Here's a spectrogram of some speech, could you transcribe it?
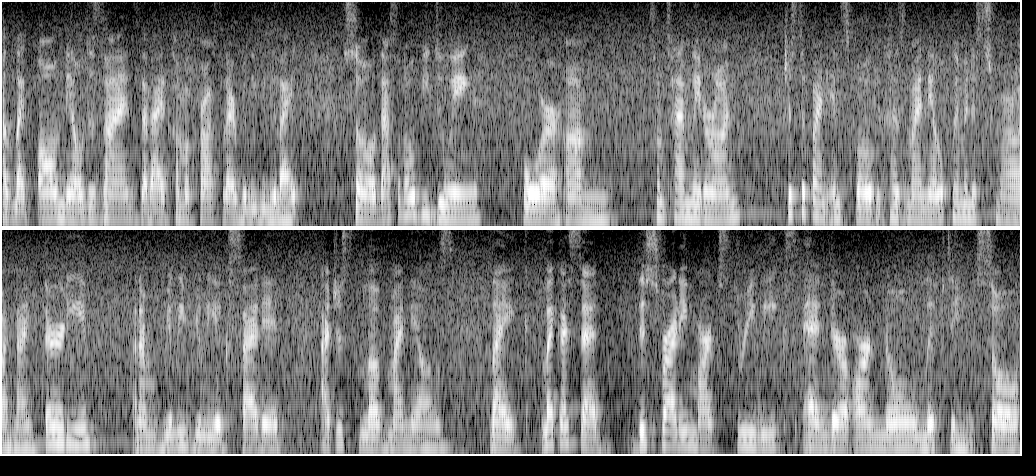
of like all nail designs that I come across that I really really like. So that's what I'll be doing for um sometime later on just to find inspo because my nail appointment is tomorrow at 9 30 and I'm really really excited. I just love my nails. Like like I said this Friday marks three weeks and there are no lifting so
